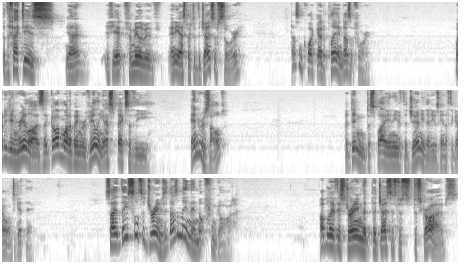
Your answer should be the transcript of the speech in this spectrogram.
But the fact is, you know, if you're familiar with any aspect of the Joseph story, doesn't quite go to plan, does it, for him? What he didn't realize that God might have been revealing aspects of the end result, but didn't display any of the journey that he was going to have to go on to get there. So these sorts of dreams, it doesn't mean they're not from God. I believe this dream that, that Joseph describes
